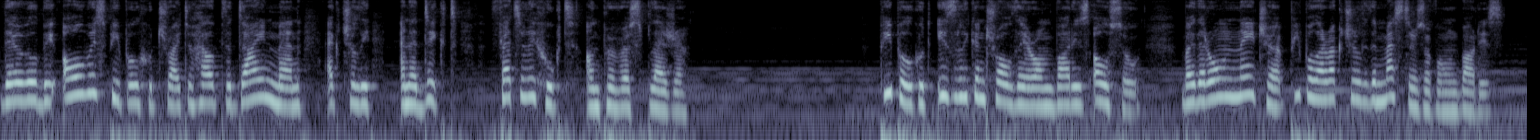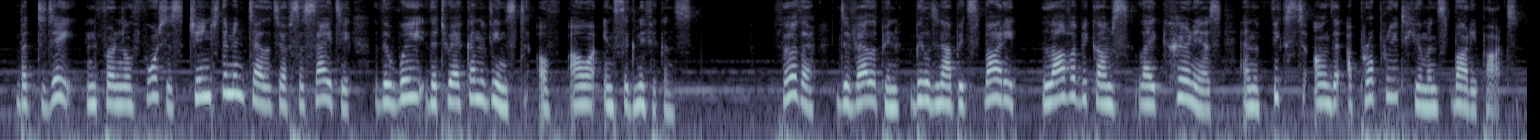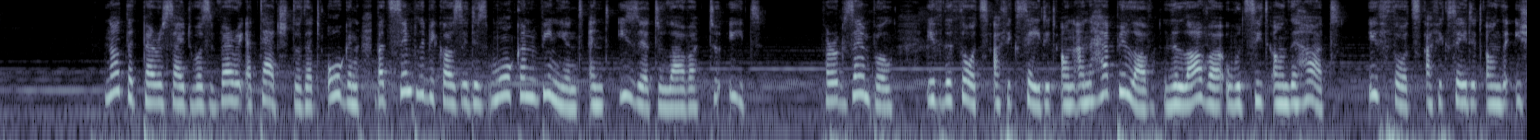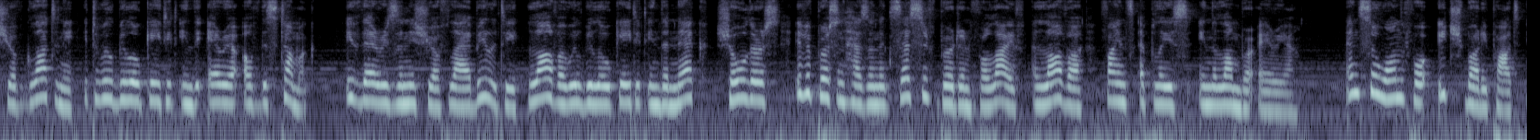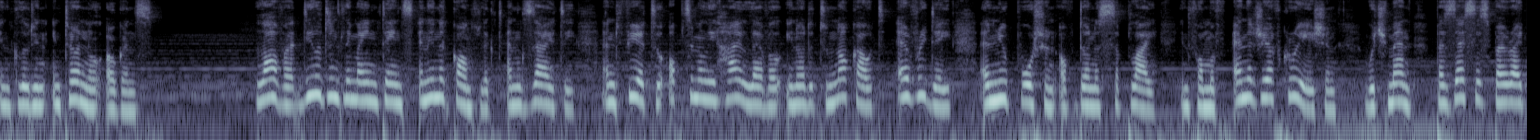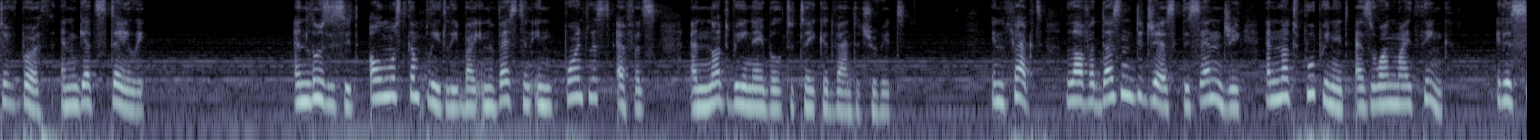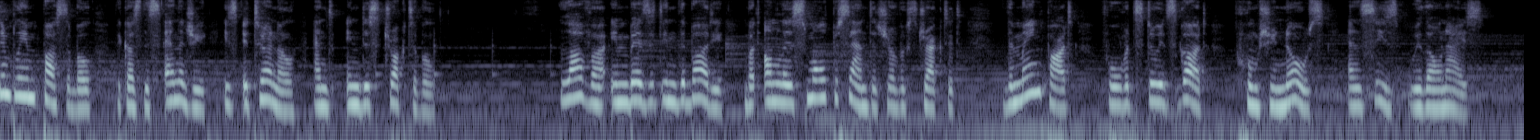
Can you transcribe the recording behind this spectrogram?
There will be always people who try to help the dying man, actually an addict, fatally hooked on perverse pleasure. People could easily control their own bodies also. By their own nature, people are actually the masters of own bodies. But today, infernal forces change the mentality of society the way that we are convinced of our insignificance. Further, developing, building up its body, lava becomes like hernias and fixed on the appropriate human's body part. Not that parasite was very attached to that organ, but simply because it is more convenient and easier to lava to eat. For example, if the thoughts are fixated on unhappy love, the lava would sit on the heart. If thoughts are fixated on the issue of gluttony, it will be located in the area of the stomach. If there is an issue of liability, lava will be located in the neck, shoulders. If a person has an excessive burden for life, a lava finds a place in the lumbar area. And so on for each body part, including internal organs. Lava diligently maintains an inner conflict, anxiety and fear to optimally high level in order to knock out every day a new portion of Donor's supply in form of energy of creation, which man possesses by right of birth and gets daily, and loses it almost completely by investing in pointless efforts and not being able to take advantage of it. In fact, lava doesn't digest this energy and not poop in it as one might think. It is simply impossible because this energy is eternal and indestructible. Lava embeds it in the body, but only a small percentage of extracted. The main part forwards to its god, whom she knows and sees with own eyes.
